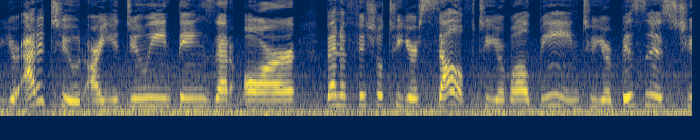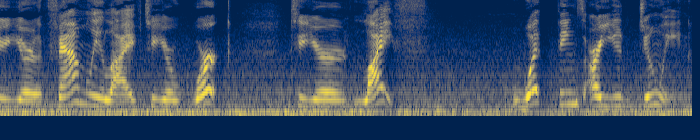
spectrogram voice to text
your attitude? Are you doing things that are beneficial to yourself, to your well being, to your business, to your family life, to your work? To your life. What things are you doing?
